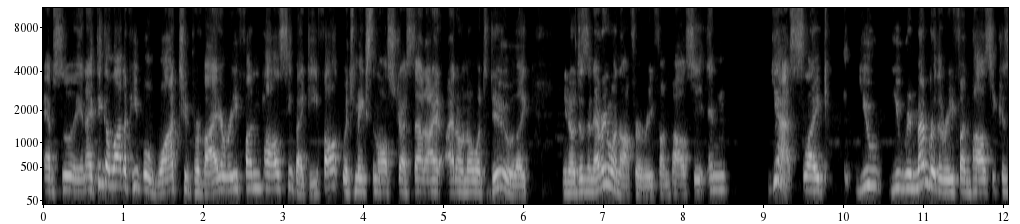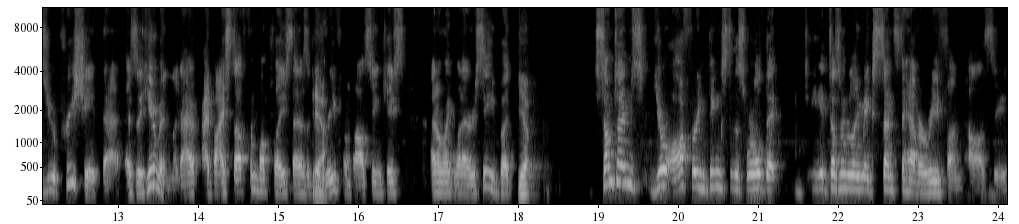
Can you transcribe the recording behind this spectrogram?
Absolutely. And I think a lot of people want to provide a refund policy by default, which makes them all stressed out. I, I don't know what to do. Like, you know, doesn't everyone offer a refund policy? And yes, like you you remember the refund policy because you appreciate that as a human. Like I, I buy stuff from a place that has a good Yeah. refund policy in case I don't like what I receive. But Yep. sometimes you're offering things to this world that it doesn't really make sense to have a refund policy.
